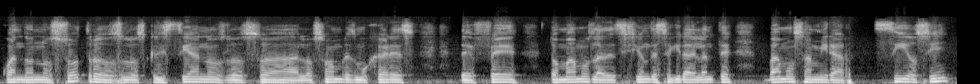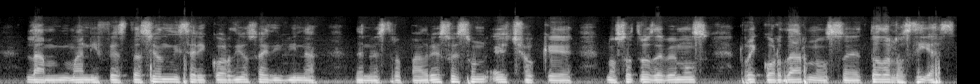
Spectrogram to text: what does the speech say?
cuando nosotros los cristianos, los, ah, los hombres, mujeres de fe, tomamos la decisión de seguir adelante, vamos a mirar sí o sí la manifestación misericordiosa y divina de nuestro Padre. Eso es un hecho que nosotros debemos recordarnos eh, todos los días,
